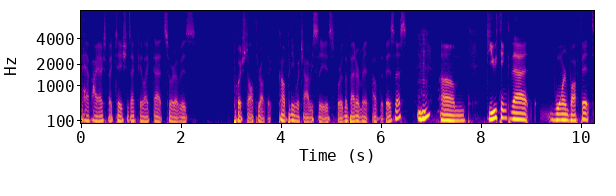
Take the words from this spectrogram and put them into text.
have high expectations, I feel like that sort of is pushed all throughout the company, which obviously is for the betterment of the business. Mm-hmm. Um, do you think that Warren Buffett,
